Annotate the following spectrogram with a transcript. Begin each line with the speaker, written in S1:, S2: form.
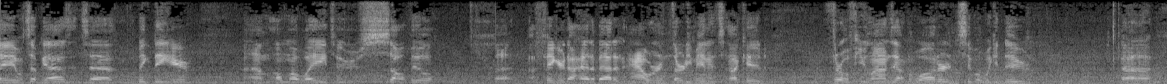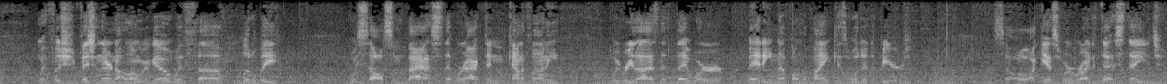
S1: Hey, what's up, guys? It's uh, Big D here. I'm on my way to Saltville. I figured I had about an hour and 30 minutes. I could throw a few lines out in the water and see what we could do. Uh, went fish, fishing there not long ago with uh, Little B. We saw some bass that were acting kind of funny. We realized that they were bedding up on the bank, is what it appears. So I guess we're right at that stage.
